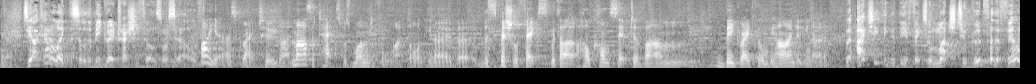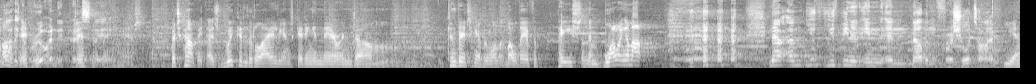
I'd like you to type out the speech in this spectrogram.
you know. See, I kind of like the sort of the big, great trashy films myself. Oh yeah, that's great too. Like Mars Attacks was wonderful. I thought, you know, the the special effects with a whole concept of um, big great film behind it. You know. But I actually think that the effects were much too good for the film. I think it ruined it personally. Oh, Definitely, yes. But you can't beat those wicked little aliens getting in there and um, convincing everyone that they were there for peace and then blowing them up. Now, um, you've, you've been in, in, in Melbourne for a short time. Yeah.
